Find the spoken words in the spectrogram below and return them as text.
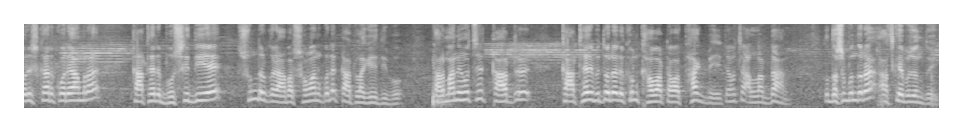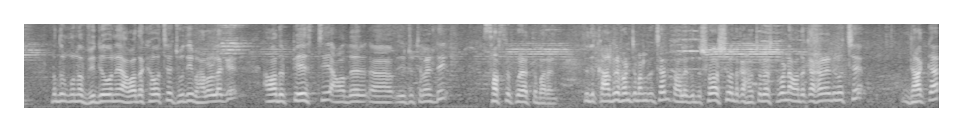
পরিষ্কার করে আমরা কাঠের ভুসি দিয়ে সুন্দর করে আবার সমান করে কাঠ লাগিয়ে দিব। তার মানে হচ্ছে কাঠের কাঠের ভিতরে এরকম খাওয়া টাওয়া থাকবে, এটা হচ্ছে আল্লাহর দান। তো দর্শক বন্ধুরা, আজকে পর্যন্তই। নতুন কোনো ভিডিও নিয়ে আবার দেখা হচ্ছে। যদি ভালো লাগে, আমাদের পেজটি, আমাদের ইউটিউব চ্যানেলটি সাবস্ক্রাইব করে রাখতে পারেন। যদি কাঠের ফার্নিচার বানাতে চান, তাহলে কিন্তু সরাসরি আমাদের কাছে চলে আসতে পারেন। আমাদের কারখানাটি হচ্ছে ঢাকা,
